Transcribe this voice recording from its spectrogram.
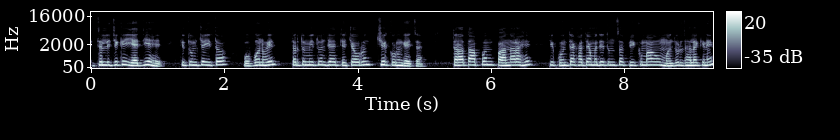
तिथली जी काही यादी आहे ती तुमच्या इथं ओपन होईल. तर तुम्ही इथून जे आहे त्याच्यावरून चेक करून घ्यायचा आहे. तर आता आपण पाहणार आहे की कोणत्या खात्यामध्ये तुमचा पीक विमा मंजूर झाला की नाही.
